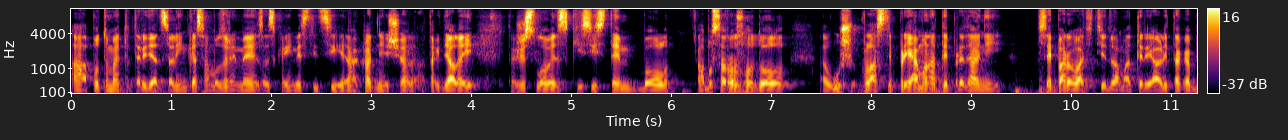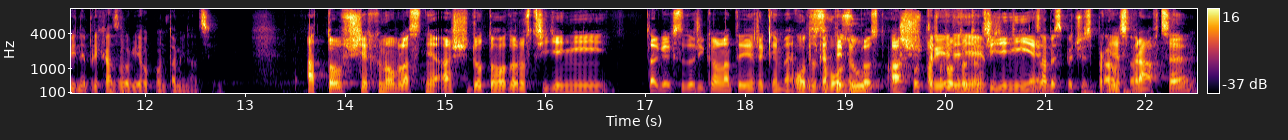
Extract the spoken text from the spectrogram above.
a potom aj tá triediaca linka samozrejme z hľadiska investícií je nákladnejšia a tak ďalej. Takže slovenský systém bol, alebo sa rozhodol uh, už vlastne priamo na tej predajni separovať tie dva materiály tak, aby neprichádzalo k jeho kontaminácii. A to všechno vlastně až do tohoto rozstřídění tak jak se to říkal na ty, řekněme, od zvozu prost, až, až po, až po toto třídění je, zabezpečuje správce. je správce.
